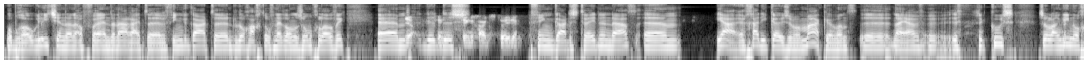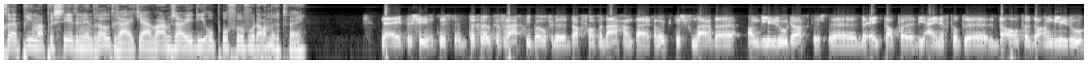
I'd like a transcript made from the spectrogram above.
op Roglic. En, dan, of, en daarna rijdt uh, Vingegaard er nog achter, of net andersom geloof ik. Um, ja, dus, Vingegaard is tweede. Vingegaard is tweede inderdaad. Um, ja, ga die keuze maar maken. Want nou ja, Koes, zolang die nog prima presteert en in het rood rijdt, ja, waarom zou je die opofferen voor de andere twee? Nee, precies. Het is de, grote vraag die boven de dag van vandaag hangt eigenlijk. Het is vandaag de Angliru-dag, dus de, de etappe die eindigt op de, de Alto de Angliru.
